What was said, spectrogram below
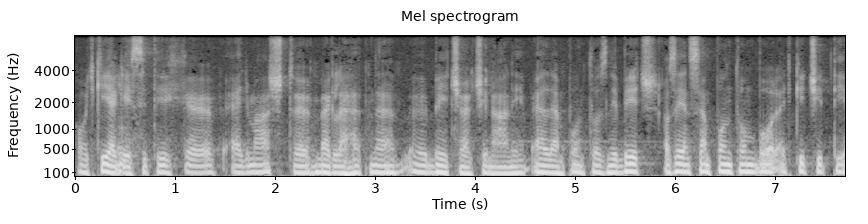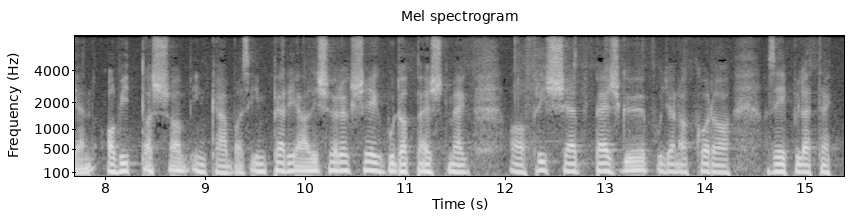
hogy kiegészítik egymást, meg lehetne Bécsel csinálni, ellenpontozni. Bécs az én szempontomból egy kicsit ilyen avittasabb, inkább az imperiális örökség, Budapest meg a frissebb, pesgőbb, ugyanakkor a, az épületek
